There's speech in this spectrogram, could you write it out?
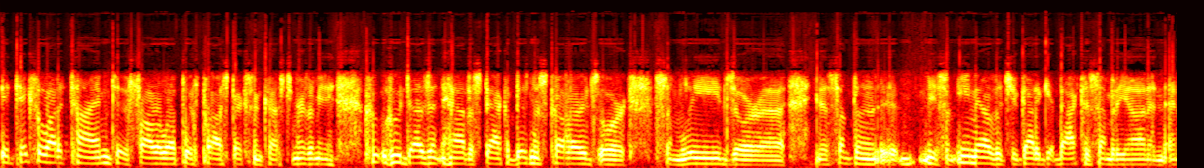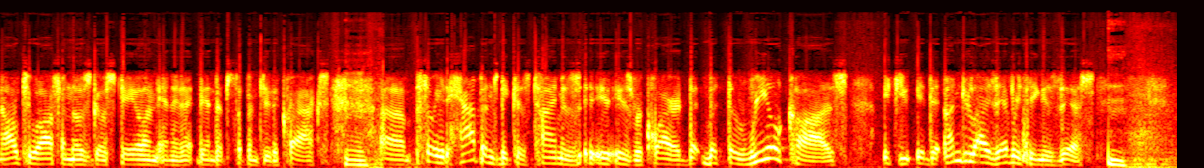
it takes a lot of time to follow up with prospects and customers. I mean, who, who doesn't have a stack of business cards or some leads or uh, you know something, uh, some emails that you've got to get back to somebody on, and, and all too often those go stale and, and it end up slipping through the cracks. Mm. Um, so it happens because time is is required. But but the real cause, if you that underlies everything, is this. Mm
